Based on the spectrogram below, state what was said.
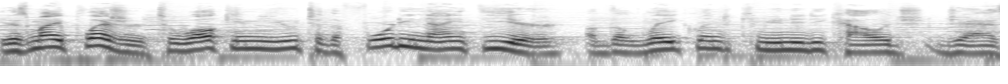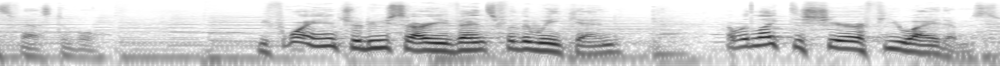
It is my pleasure to welcome you to the 49th year of the Lakeland Community College Jazz Festival. Before I introduce our events for the weekend, I would like to share a few items.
